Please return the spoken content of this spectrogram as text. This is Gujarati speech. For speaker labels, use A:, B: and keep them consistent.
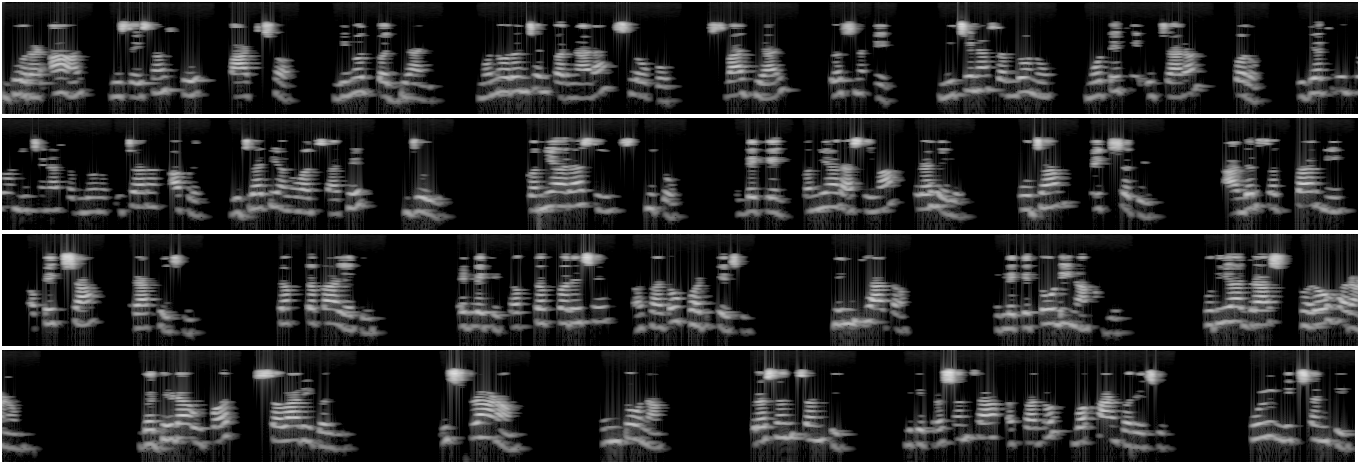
A: ધોરણ આઠ, વિષય સંસ્કૃત, પાઠ છ. વિનોદ પદ્યાની મનોરંજન કરનારા શ્લોકો. સ્વાધ્યાય, પ્રશ્ન એક. નીચેના શબ્દોનું મોટેથી ઉચ્ચારણ કરો. વિદ્યાર્થી મિત્રો નીચેના શબ્દોનું ઉચ્ચારણ આપણે ગુજરાતી અનુવાદ સાથે જોઈએ. કન્યા રાશિ સ્થિતો. એટલે કે કન્યા રાશિમાં રહેલો. પૂજા પેક્ષતે. આદર સત્કારની અપેક્ષા રાખે છે. ટકટકાયતી એટલે કે ટક ટક કરે છે અથવા તો ભટકે છે. હિંધ્યાત, એટલે કે તોડી નાખવું. કુરિયાદ્રાશ ભરોહરણમ. ગધેડા ઉપર સવારી કરવી. ઉષ્ટ્રાણમ ઊંટોના પ્રશંસંતી, એટલે કે પ્રશંસા અથવા તો વખાણ કરે છે. કુલ નિચ્છંતી,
